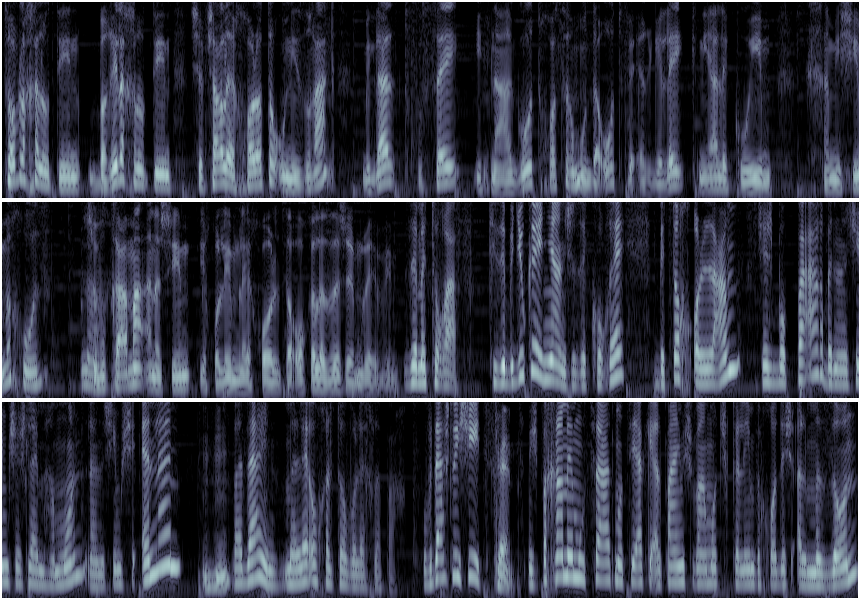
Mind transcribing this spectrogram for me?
טוב לחלוטין, בריא לחלוטין, שאפשר לאכול אותו, הוא נזרק בגלל דפוסי התנהגות, חוסר מודעות והרגלי קנייה לקויים. 50 אחוז, תחשבו נכון. כמה אנשים יכולים לאכול את האוכל הזה שהם רעבים. זה מטורף. כי זה בדיוק העניין, שזה קורה בתוך עולם שיש בו פער בין אנשים שיש להם המון לאנשים שאין להם, מהמם. ועדיין, מלא אוכל טוב הולך לפח. עובדה שלישית, כן. משפחה ממוצעת מוציאה כ-2,700 שקלים בחודש על מזון,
